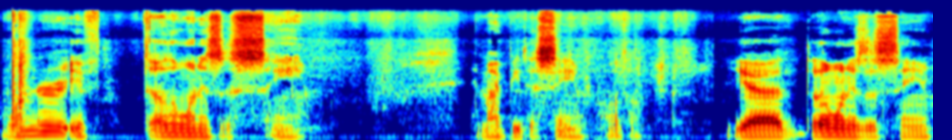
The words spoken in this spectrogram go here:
I wonder if the other one is the same. It might be the same. Hold on. Yeah, the other one is the same.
